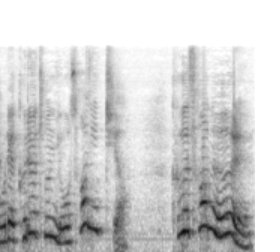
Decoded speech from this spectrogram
요래 그려준 요 선 있죠? 그 선을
